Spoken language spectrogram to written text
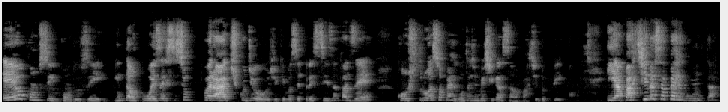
Eu consigo conduzir, então, o exercício prático de hoje que você precisa fazer é construa sua pergunta de investigação a partir do pico. E a partir dessa pergunta,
